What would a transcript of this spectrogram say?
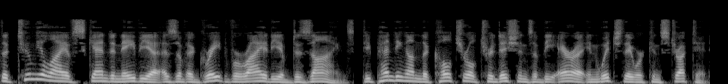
The tumuli of Scandinavia is of a great variety of designs, depending on the cultural traditions of the era in which they were constructed.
